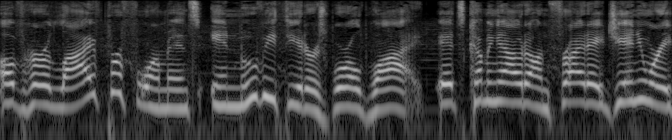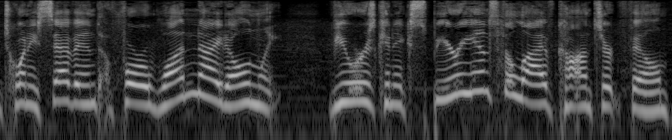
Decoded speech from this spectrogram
of her live performance in movie theaters worldwide. It's coming out on Friday, January 27th for one night only. Viewers can experience the live concert film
